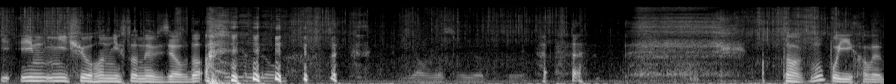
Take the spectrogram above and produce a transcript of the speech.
і, і нічого ніхто не взяв, да? Я вже своє відкрив. Так, ну поїхали.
